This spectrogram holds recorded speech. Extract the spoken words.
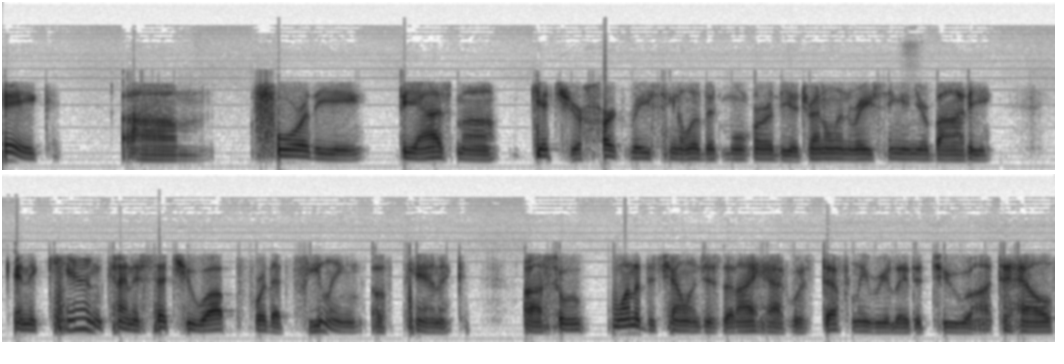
take um, for the the asthma gets your heart racing a little bit more, the adrenaline racing in your body, and it can kind of set you up for that feeling of panic. Uh, so one of the challenges that I had was definitely related to uh, to health,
